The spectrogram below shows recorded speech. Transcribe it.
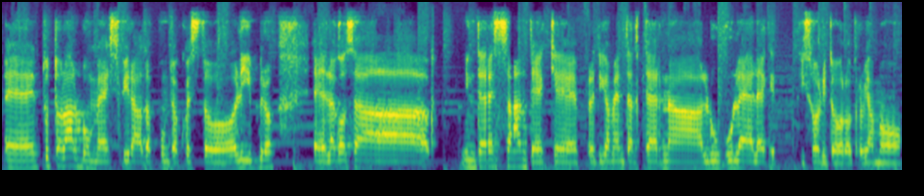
E tutto l'album è ispirato appunto a questo libro. E la cosa interessante è che praticamente alterna l'ukulele, che di solito lo troviamo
